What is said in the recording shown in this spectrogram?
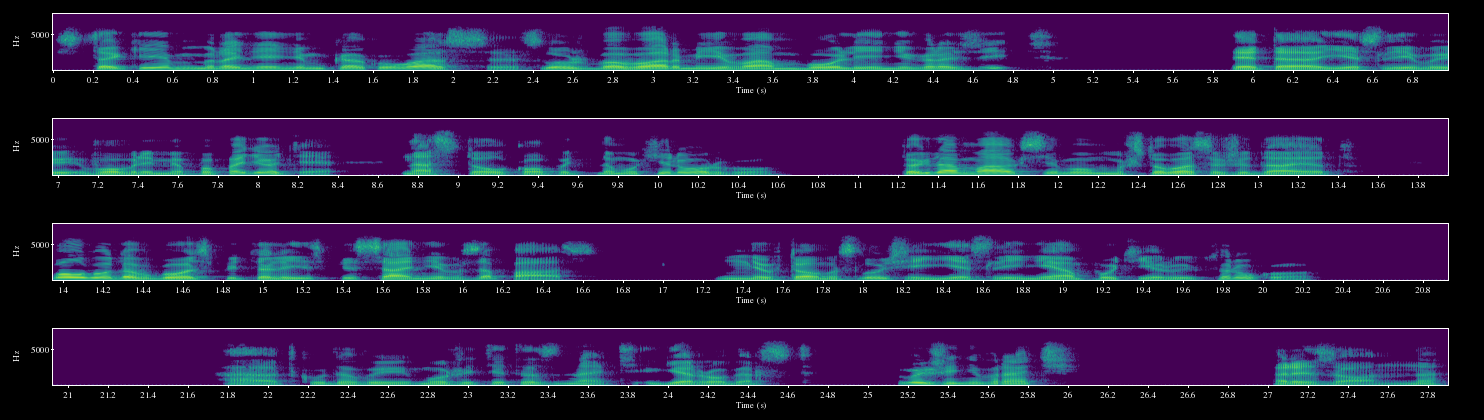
С таким ранением, как у вас, служба в армии вам более не грозит. Это если вы вовремя попадете на стол к опытному хирургу. Тогда максимум, что вас ожидает, полгода в госпитале и списание в запас. В том случае, если не ампутируют руку. — А откуда вы можете это знать, Герр Роберст? Вы же не врач. — Резонно,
